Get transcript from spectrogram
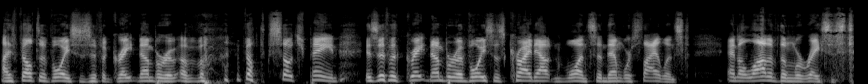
I felt a voice as if a great number of, of I felt such pain as if a great number of voices cried out at once and then were silenced, and a lot of them were racist.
